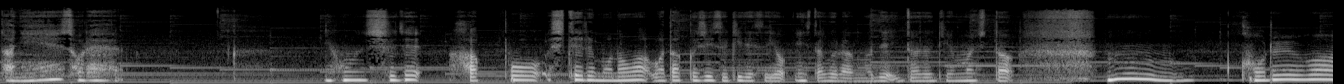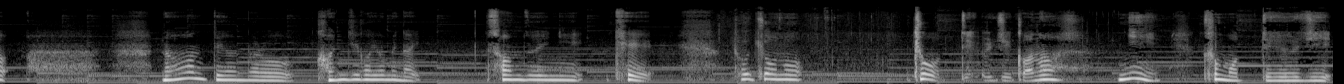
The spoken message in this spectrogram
何それ日本酒で発泡してるものは私好きですよ。インスタグラムでいただきました。うん。これは何て言うんだろう。漢字が読めない。山水に K 東京の今日っていう字かな。に雲っていう字。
